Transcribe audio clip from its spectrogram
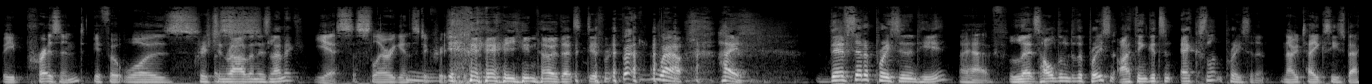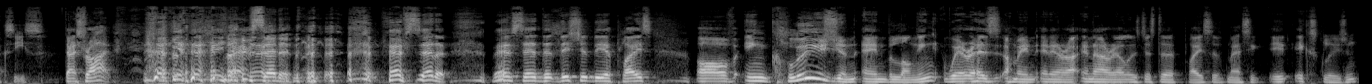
be present if it was Christian a- rather than Islamic? Yes, a slur against a mm. Christian. you know that's different. But wow, hey, they've set a precedent here. They have Let's hold them to the precedent. I think it's an excellent precedent. no takesies backsies. That's right. They've said it. They've said it. They've said that this should be a place of inclusion and belonging, whereas, I mean, NRL, is just a place of mass exclusion.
